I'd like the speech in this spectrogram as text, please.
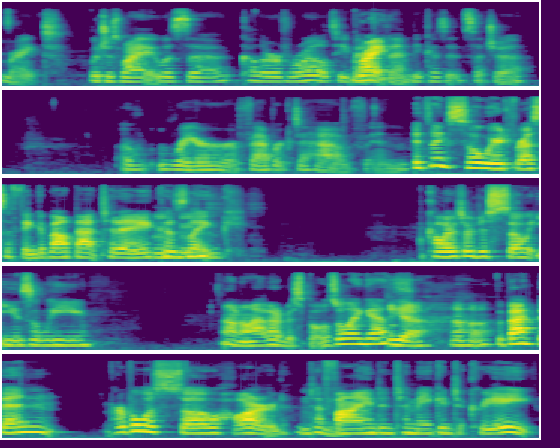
right which is why it was the color of royalty back Right. then because it's such a a rare fabric to have and It's like so weird for us to think about that today because Mm-hmm. like colors are just so easily, I don't know, at our disposal, I guess. yeah uh-huh But back then, purple was so hard to Mm-hmm. find and to make and to create.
